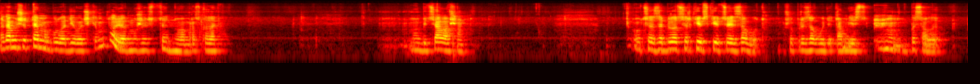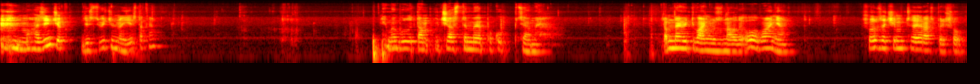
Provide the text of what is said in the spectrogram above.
А там ще тема була, дівчатки. Ну, я можу і встигну вам розказати. Обіцяла, що оце за Білоцерківський цей завод, що при заводі там є, писали магазинчик, дійсно є таке. І ми були там частими покупцями. Там навіть Ваню знали. О, Ваня, що за чим цей раз прийшов?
